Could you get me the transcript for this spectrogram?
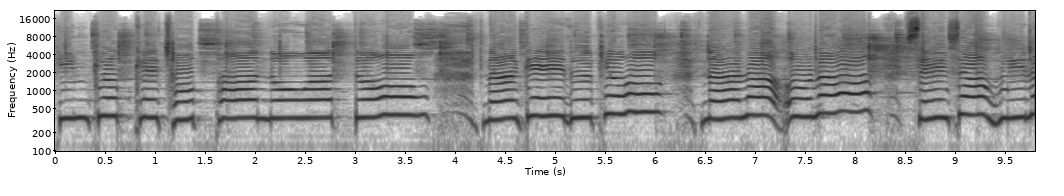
힘겹게 접하 놓았던 날개를 펴 날아오라. 세상 위로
